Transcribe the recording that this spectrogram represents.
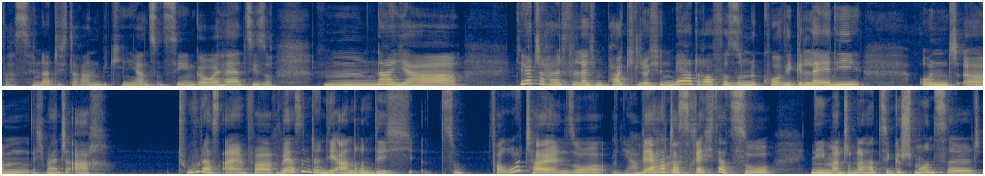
was hindert dich daran, ein Bikini anzuziehen? Go ahead. Sie so, hm, naja, die hatte halt vielleicht ein paar Kilochen mehr drauf, war so eine kurvige Lady. Und ähm, ich meinte, ach, tu das einfach. Wer sind denn die anderen, dich zu verurteilen? So, ja, wer hat das Recht dazu? Niemand. Und dann hat sie geschmunzelt.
